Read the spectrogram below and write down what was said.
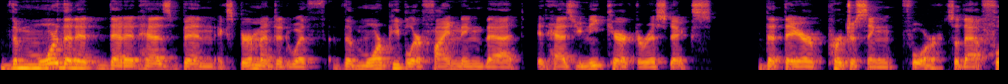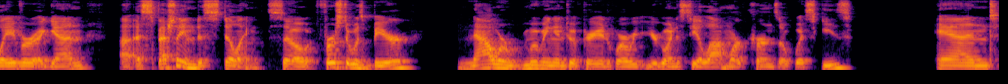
the more that it that it has been experimented with, the more people are finding that it has unique characteristics that they are purchasing for. So that flavor again, uh, especially in distilling. So first it was beer, now we're moving into a period where you're going to see a lot more Kernza whiskeys. And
